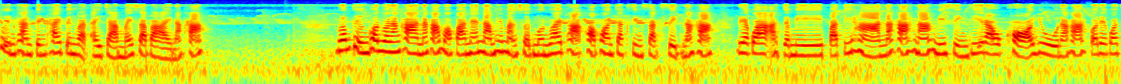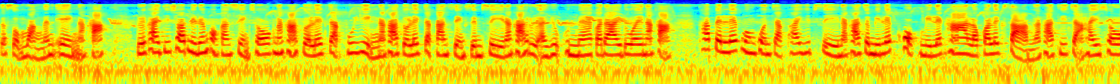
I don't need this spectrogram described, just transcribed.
ผื่นคันเป็นไข้เป็นหวัดไอจามไม่สบายนะคะรวมถึงคนวันอังคารนะคะหมอฟ้าแนะนำให้หมั่นสวดมนต์ไหว้พระขอพรจากสิ่งศักดิ์สิทธิ์นะคะ เรียกว่าอาจจะมีปาฏิหาริย์นะคะนะมีสิ่งที่เราขออยู่นะคะ ก็เรียกว่าจะสมหวังนั่นเองนะคะ รือใครที่ชอบในเรื่องของการเสี่ยงโชคนะคะ ตัวเลขจากผู้หญิงนะคะ ตัวเลขจากการเสี่ยงเซยมซีนะคะ หรืออายุคุณแม่ก็ได้ด้วยนะคะ ถ้าเป็นเลขมงคลจากไพ่ยิปซีนะคะ จะมีเลข 6 มีเลข 5 แล้วก็เลข 3 นะคะ ที่จะให้โชค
